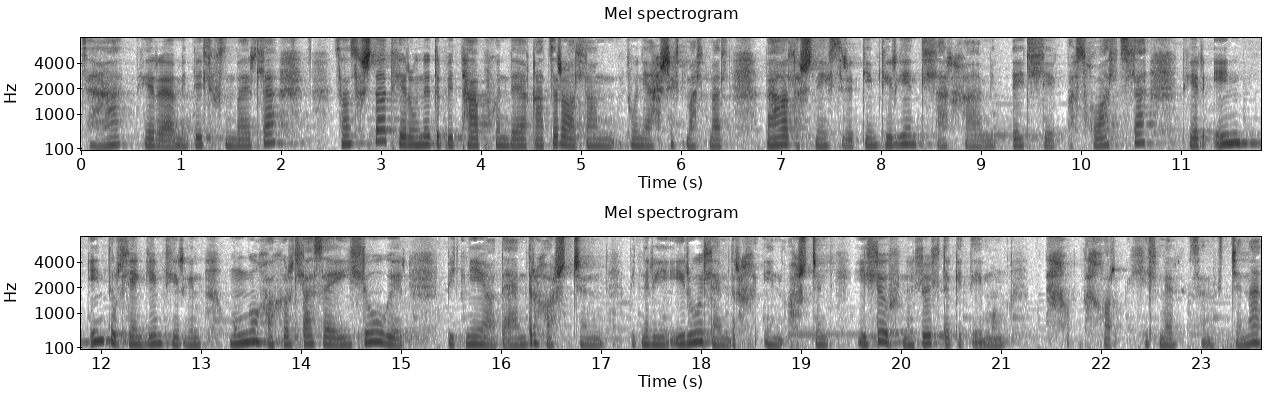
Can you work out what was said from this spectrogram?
За тэгэхээр э, мэдээлэл өгсөн баярлалаа. Сонсогчдоо тэгэхээр өнөөдөр би та бүхэндээ газар олон түүний ашигт малтмал байгаль орчны эсрэг гэмт хэргийн талаарх э, мэдээллийг бас хуваалцлаа. Тэгэхээр энэ энэ төрлийн гэмт хэрэг нь мөнгөн хохирлоосоо илүүгээр бидний одоо амьдрах орчин, бидний эрүүл амьдрах энэ орчинд илүү их нөлөөлдөг гэдгийг мөн давхар хэлмээр санагдаж байна.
